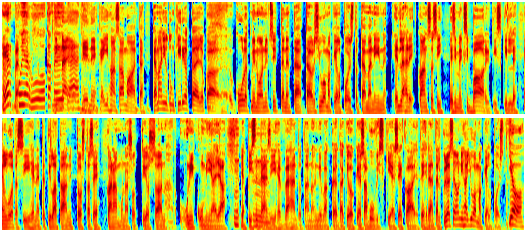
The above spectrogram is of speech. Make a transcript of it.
Herkkuja mä- ruoka niin mä en, en ehkä ihan samaa, että tämän jutun kirjoittaja, joka kuulet minua nyt sitten, että tämä olisi juomakelpoista tämä, niin en lähde kanssasi esimerkiksi baaritiskille. En luota siihen, että tilataan nyt tosta se kananmunasotti, jossa on unikumia ja, ja pistetään siihen vähän tota noin, niin vaikka jotakin oikein savuviskiä sekaan ja tehdään tällä. Kyllä se on ihan juomakelpoista. Joo,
